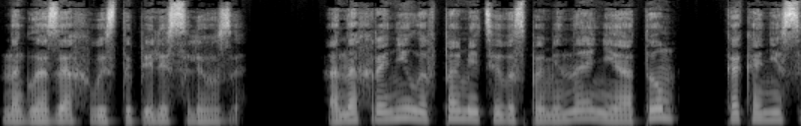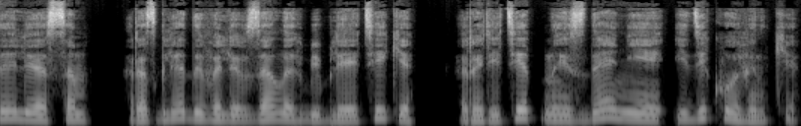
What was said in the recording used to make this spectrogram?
На глазах выступили слезы. Она хранила в памяти воспоминания о том, как они с Элиасом разглядывали в залах библиотеки раритетные издания и диковинки.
